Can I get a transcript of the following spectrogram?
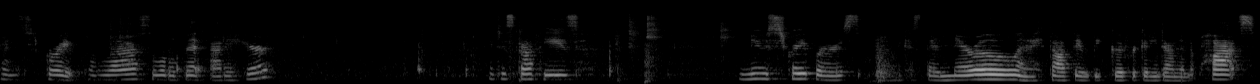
Trying to scrape the last little bit out of here. I just got these new scrapers because they're narrow and I thought they would be good for getting down in the pots,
